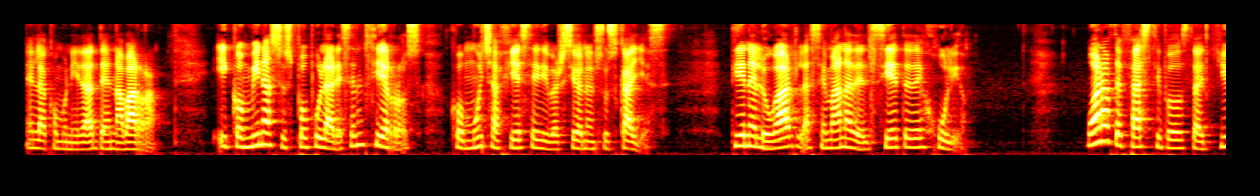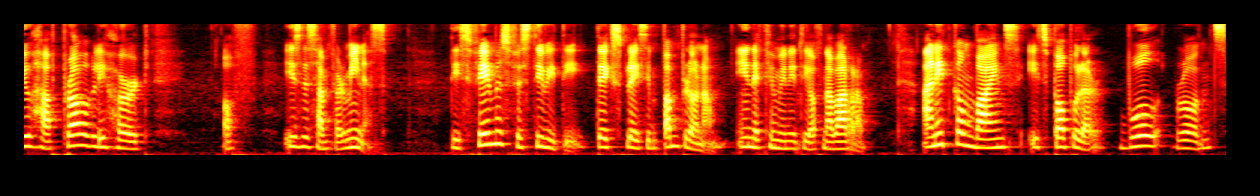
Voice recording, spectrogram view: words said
en la comunidad de Navarra, y combina sus populares encierros con mucha fiesta y diversión en sus calles tiene lugar la semana del 7 de julio. One of the festivals that you have probably heard of is the San Fermines. This famous festivity takes place in Pamplona, in the community of Navarra, and it combines its popular bull runs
